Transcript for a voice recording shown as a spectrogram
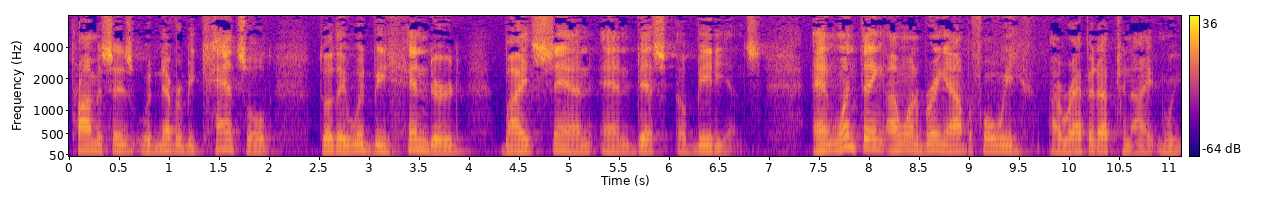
promises would never be canceled, though they would be hindered by sin and disobedience. And one thing I want to bring out before we I wrap it up tonight, and we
